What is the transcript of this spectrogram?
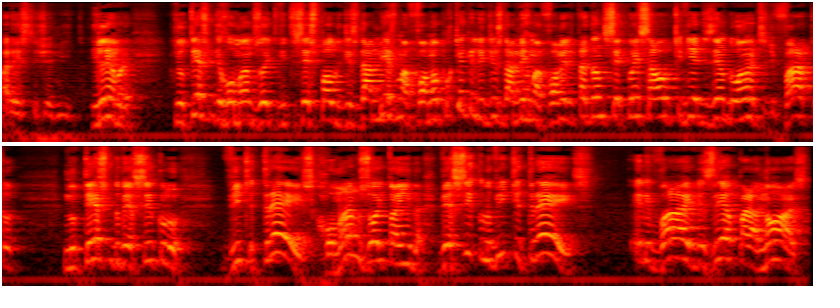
para esse gemido. E lembra que o texto de Romanos 8, 26, Paulo diz da mesma forma. Por que, que ele diz da mesma forma? Ele está dando sequência a algo que vinha dizendo antes. De fato, no texto do versículo 23, Romanos 8 ainda, versículo 23, ele vai dizer para nós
